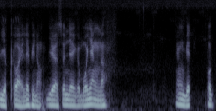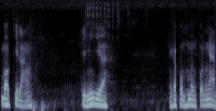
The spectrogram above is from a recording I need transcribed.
เรียบร้อยเลยพี่น้องเหยื่อส่วนใหญ่กับโบยั่งเนาะยั่งเบ็ดพกบอกกี่หลังที่มีเหยื่อนี่ครับผมเบิ่งผลงาน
